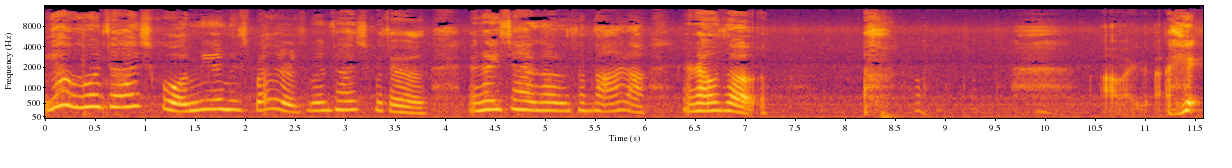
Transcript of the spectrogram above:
yeah, we went to high school. Me and his brothers we went to high school together. And I used to hang out in Santa Ana. And I was a, oh my God,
